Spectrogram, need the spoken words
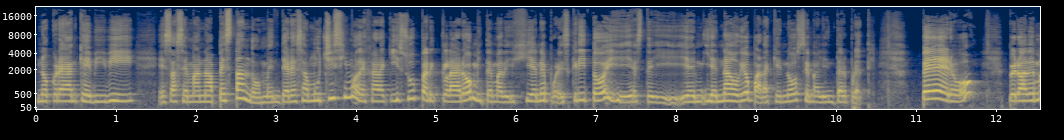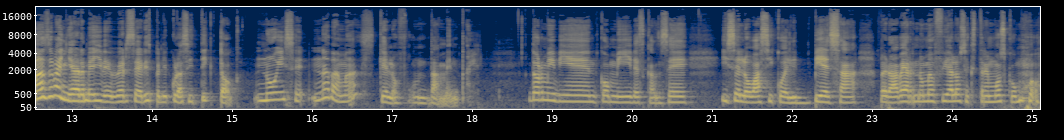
no crean que viví esa semana apestando. Me interesa muchísimo dejar aquí súper claro mi tema de higiene por escrito y, este, y en audio para que no se malinterprete. Pero, pero además de bañarme y de ver series, películas y TikTok, no hice nada más que lo fundamental. Dormí bien, comí, descansé hice lo básico de limpieza, pero a ver, no me fui a los extremos como,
